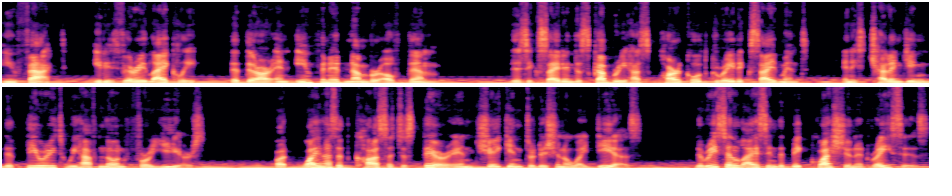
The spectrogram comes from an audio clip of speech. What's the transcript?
In fact, it is very likely that there are an infinite number of them. This exciting discovery has sparkled great excitement and is challenging the theories we have known for years. But why has it caused such a stir and shaken traditional ideas? The reason lies in the big question it raises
